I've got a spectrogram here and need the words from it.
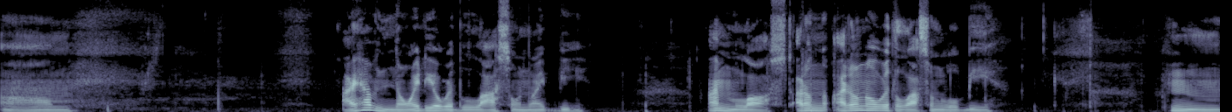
Um... I have no idea where the last one might be. I'm lost. I don't know. I don't know where the last one will be. Hmm.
